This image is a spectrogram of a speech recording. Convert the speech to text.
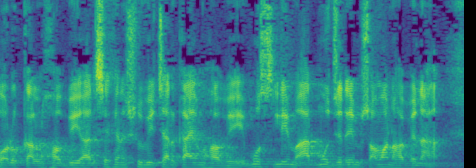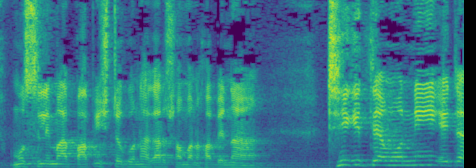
পরকাল হবে আর সেখানে সুবিচার কায়েম হবে, মুসলিম আর মুজরিম সমান হবে না, মুসলিম আর পাপিষ্ট গুনাগার সমান হবে না, ঠিক তেমনি এটা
